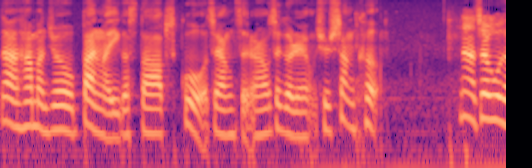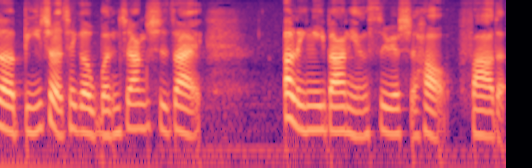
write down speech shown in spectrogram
那他们就办了一个 Startup School 这样子，然后这个人有去上课。那这个笔者这个文章是在二零一八年四月十号发的，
